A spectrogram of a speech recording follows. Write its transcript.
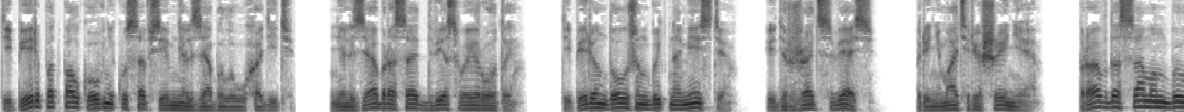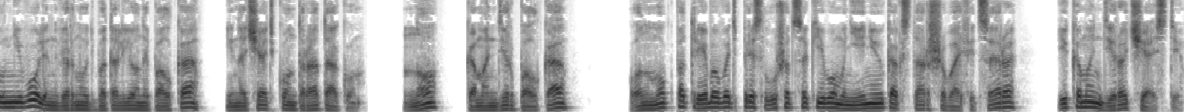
Теперь подполковнику совсем нельзя было уходить. Нельзя бросать две свои роты. Теперь он должен быть на месте и держать связь, принимать решения. Правда, сам он был неволен вернуть батальоны полка и начать контратаку. Но командир полка, он мог потребовать прислушаться к его мнению как старшего офицера и командира части.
